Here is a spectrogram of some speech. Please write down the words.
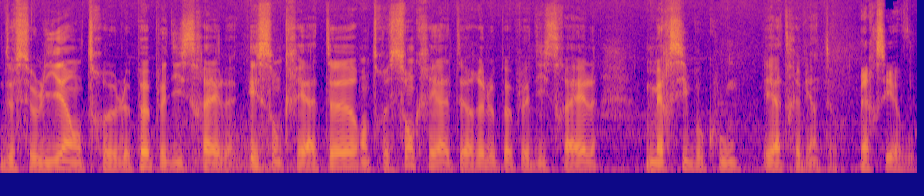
de ce lien entre le peuple d'Israël et son créateur, entre son créateur et le peuple d'Israël. Merci beaucoup et à très bientôt. Merci à vous.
